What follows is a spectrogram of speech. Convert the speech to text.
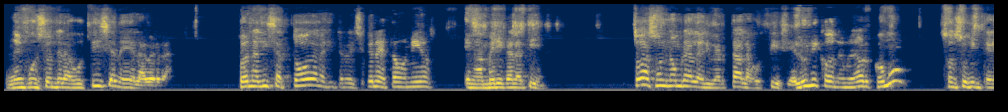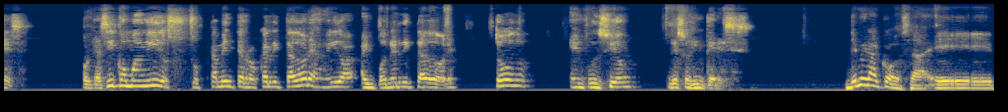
no en función de la justicia ni de la verdad. Tú analiza todas las intervenciones de Estados Unidos en América Latina. Todas son en nombre de la libertad, la justicia. El único denominador común son sus intereses. Porque así como han ido supuestamente a rocar dictadores, han ido a imponer dictadores, todo en función de sus intereses. Dime una cosa, eh,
